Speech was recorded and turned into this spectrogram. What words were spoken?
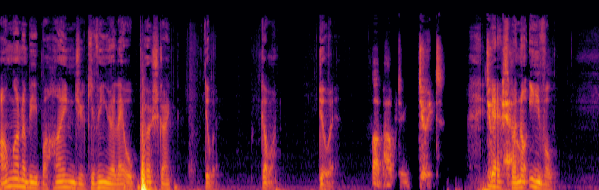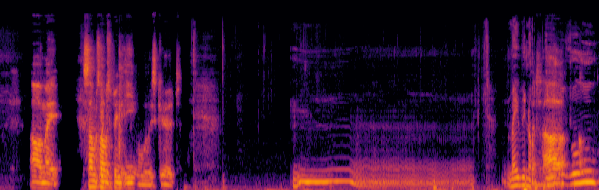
I'm gonna be behind you, giving you a little push, going, "Do it, go on, do it." Like Palpatine. Do it. Do yes, it but not evil. Oh, mate. Sometimes being evil is good. Mm, Maybe not Uh, evil.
